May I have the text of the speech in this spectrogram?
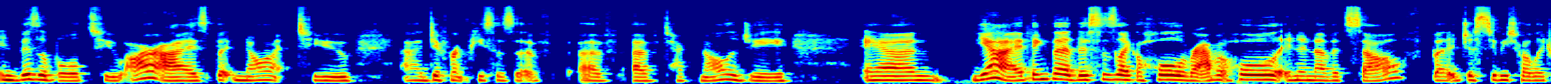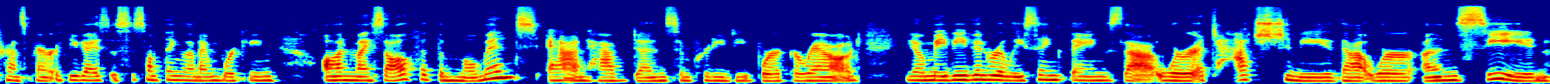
invisible to our eyes, but not to uh, different pieces of, of, of technology And yeah, I think that this is like a whole rabbit hole in and of itself. But just to be totally transparent with you guys, this is something that I'm working on myself at the moment and have done some pretty deep work around, you know, maybe even releasing things that were attached to me that were unseen.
